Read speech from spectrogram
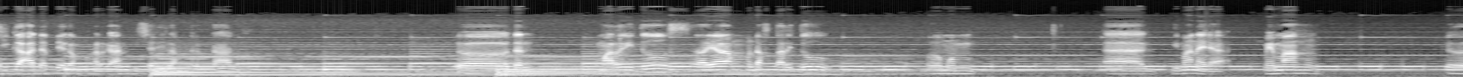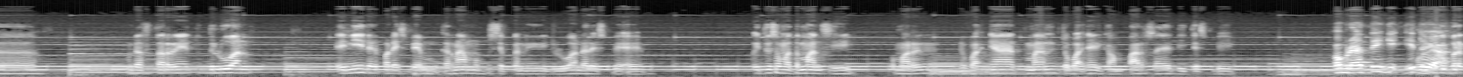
jika ada piagam penghargaan bisa dilampirkan. Uh, dan kemarin itu saya mendaftar itu uh, mem, uh, gimana ya? Memang uh, mendaftarnya itu duluan ini daripada SPM karena mempersiapkan ini duluan dari SPM itu sama teman sih kemarin cobanya teman cobanya di Kampar saya di TSB oh berarti itu ya ber...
